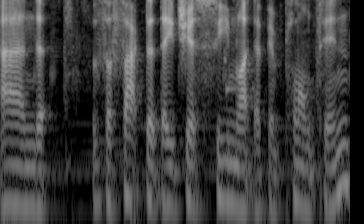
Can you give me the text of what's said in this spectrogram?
and the fact that they just seem like they've been plonked in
